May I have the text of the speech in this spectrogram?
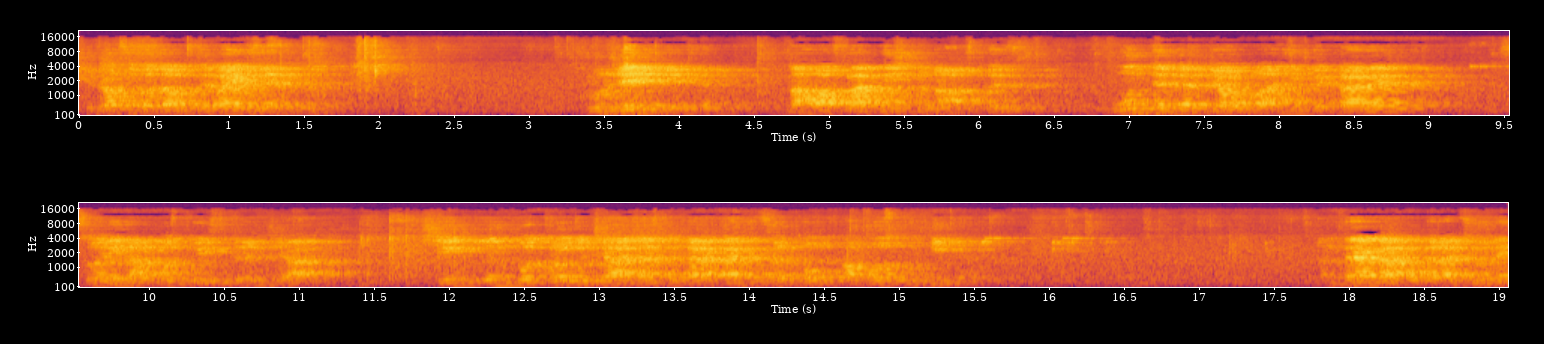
Și vreau să vă dau câteva exemple. Clujenii, de exemplu, n-au aflat nici până astăzi unde mergeau banii pe care Sorin Apostol îi strângea și încotro ducea această caracatiță Boc Apostol Bică. Întreaga operațiune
